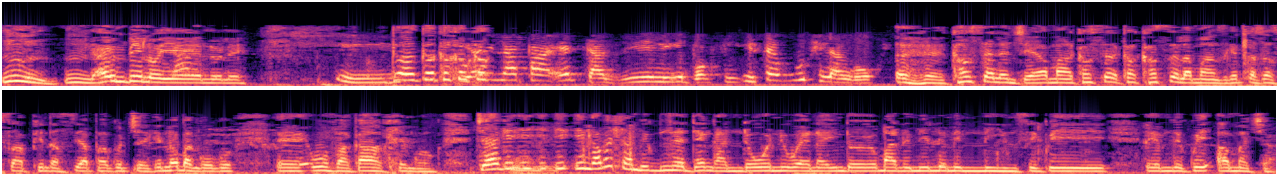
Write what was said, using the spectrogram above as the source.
Mm. Mm. Ayimpilo yenu le. Ka- ka- ka- ka- ka- yayilapha egazini i-boxing isekuthi nangoku Ehe, khawusele nje ama khawusele kha- khawusele amanzi ngexesha sisaphinda siya phaa kujeki noba ngoku eh uva kakuhle ngoku. Jeki i- i- ingaba mhlawumbi ikuncede ngantoni wena into yoba nemilo emininzi kwi em, kwi-amateur?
